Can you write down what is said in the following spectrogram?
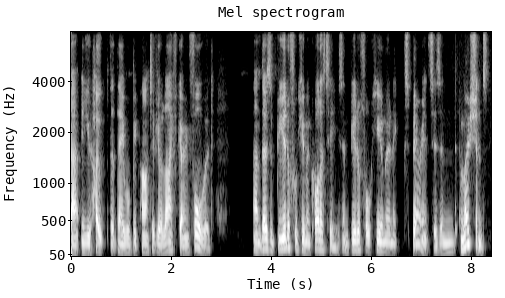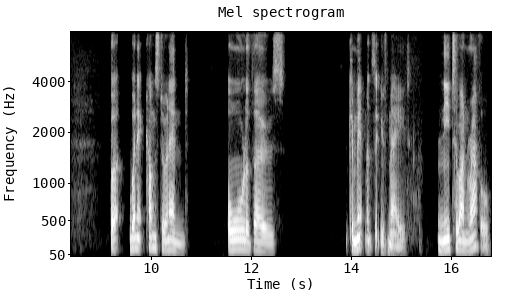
uh, you hope that they will be part of your life going forward. And those are beautiful human qualities and beautiful human experiences and emotions. But when it comes to an end, all of those commitments that you've made need to unravel.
